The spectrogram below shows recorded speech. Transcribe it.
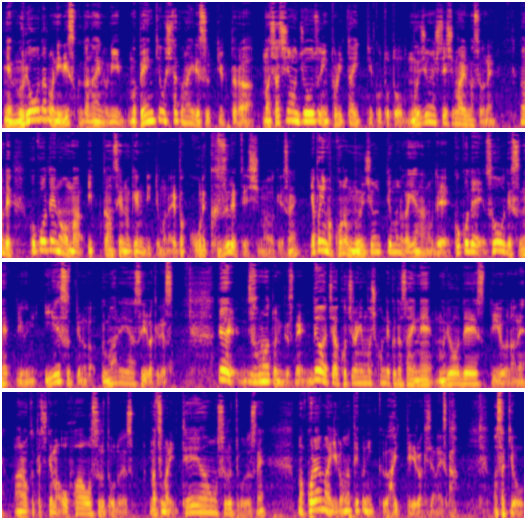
ね、無料なのにリスクがないのに、まあ、勉強したくないですって言ったら、まあ、写真を上手に撮りたいっていうことと矛盾してしまいますよね。なので、ここでの、まあ、一貫性の原理っていうものは、やっぱここで崩れてしまうわけですね。やっぱり今この矛盾っていうものが嫌なので、ここでそうですねっていうふうにイエスっていうのが生まれやすいわけです。で、その後にですね、ではじゃあこちらに申し込んでくださいね、無料ですっていうようなね、あの形でまあオファーをするってことです。まあ、つまり提案をするってことですね。まあ、これはまあいろんなテクニックが入っているわけじゃないですか。まあ、さっきお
